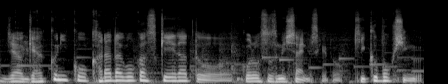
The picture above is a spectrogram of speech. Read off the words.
うん。じゃあ逆にこう体動かす系だとこれおすすめしたいんですけどキックボクシング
